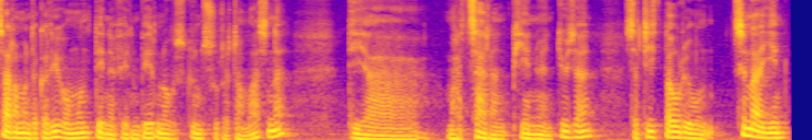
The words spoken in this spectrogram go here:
tsara mandrakariva moa ny teny averimberina hosoky ny soratra masina dia mahatsara ny mpiheno ihany koa izany satria tao ireo tsy naheno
